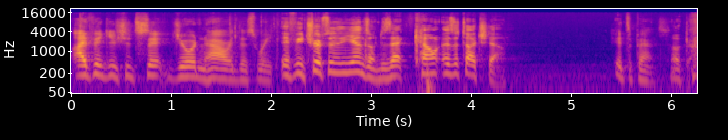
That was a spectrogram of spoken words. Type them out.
I think you should sit Jordan Howard this week. If he trips into the end zone, does that count as a touchdown? It depends. Okay.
